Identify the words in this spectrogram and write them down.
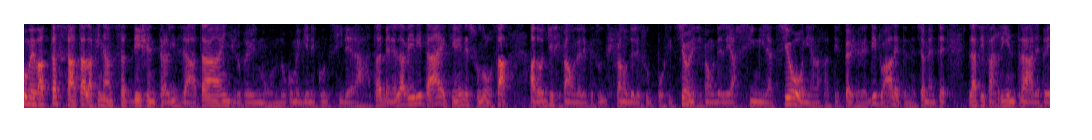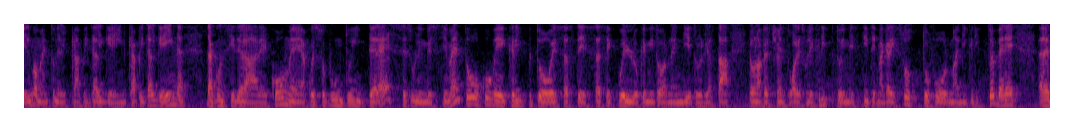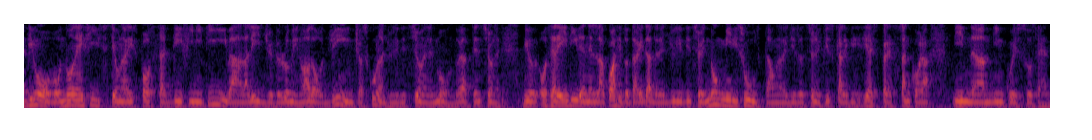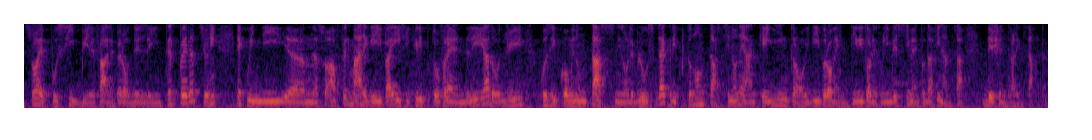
come va tassata la finanza decentralizzata in giro per il mondo, come viene considerata. Ebbene, la verità è che nessuno lo sa. Ad oggi si fanno delle, si fanno delle supposizioni, si fanno delle assimilazioni alla fattispecie reddituale e tendenzialmente la si fa rientrare per il momento nel capital gain. Capital gain da considerare come a questo punto interesse sull'investimento o come cripto essa stessa, se quello che mi torna indietro in realtà è una percentuale sulle cripto investite magari sotto forma di cripto tutto. Ebbene, eh, di nuovo, non esiste una risposta definitiva alla legge, perlomeno ad oggi, in ciascuna giurisdizione del mondo. E attenzione, mi oserei dire nella quasi totalità delle giurisdizioni non mi risulta una legislazione fiscale che si sia espressa ancora in, um, in questo senso. È possibile fare però delle interpretazioni e quindi ehm, affermare che i paesi crypto friendly ad oggi, così come non tassino le blues da cripto, non tassino neanche gli introiti, i proventi, i ritorni sull'investimento da finanza decentralizzata.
